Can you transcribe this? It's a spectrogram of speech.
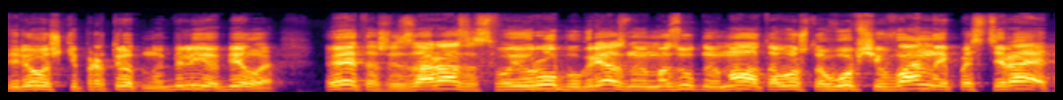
веревочки протрет, но белье белое. Это же, зараза, свою робу грязную, мазутную, мало того, что в общей ванной постирает,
